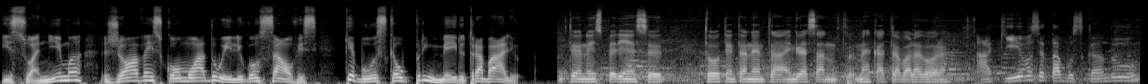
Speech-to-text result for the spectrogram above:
Isso anima jovens como a Duílio Gonçalves, que busca o primeiro trabalho. Tendo experiência, estou tentando entrar, ingressar no mercado de trabalho agora. Aqui você está buscando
